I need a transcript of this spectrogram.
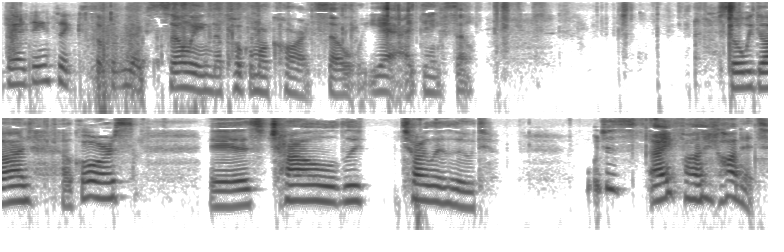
But I think it's like be like selling the Pokemon cards. So, yeah, I think so. So, we got, of course, is Charlie, Charlie Loot which is I finally got it.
